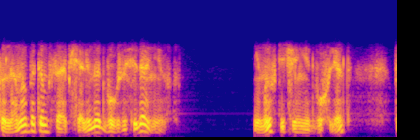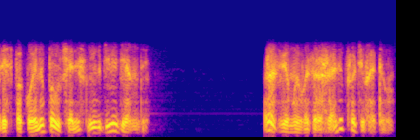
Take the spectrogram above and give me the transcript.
то нам об этом сообщали на двух заседаниях. И мы в течение двух лет преспокойно получали с них дивиденды. Разве мы возражали против этого?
